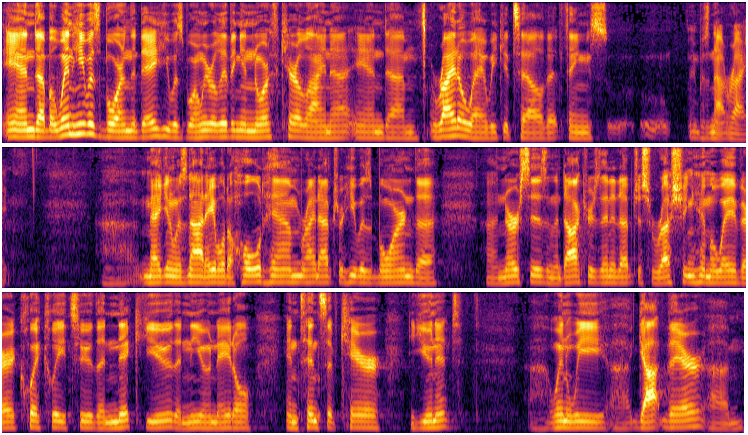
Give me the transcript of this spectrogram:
And, uh, but when he was born, the day he was born, we were living in North Carolina, and um, right away we could tell that things, it was not right. Uh, Megan was not able to hold him right after he was born. The uh, nurses and the doctors ended up just rushing him away very quickly to the NICU, the neonatal intensive care unit. Uh, when we uh, got there, um,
